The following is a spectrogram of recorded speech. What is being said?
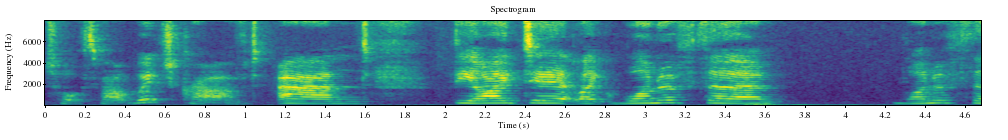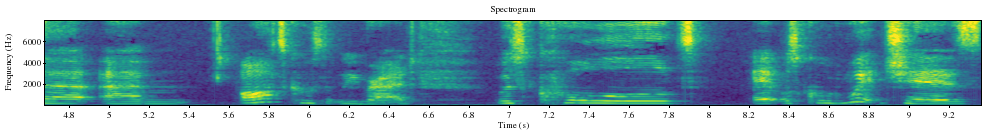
talks about witchcraft and the idea. Like one of the one of the um, articles that we read was called it was called witches.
